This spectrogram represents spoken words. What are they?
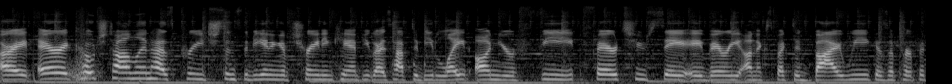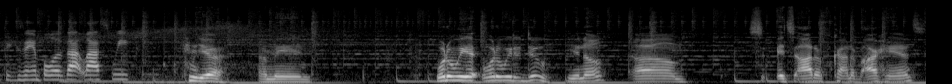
All right, Eric, Coach Tomlin has preached since the beginning of training camp. You guys have to be light on your feet. Fair to say a very unexpected bye week is a perfect example of that last week? yeah. I mean, what are we what are we to do, you know? Um, it's out of kind of our hands,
